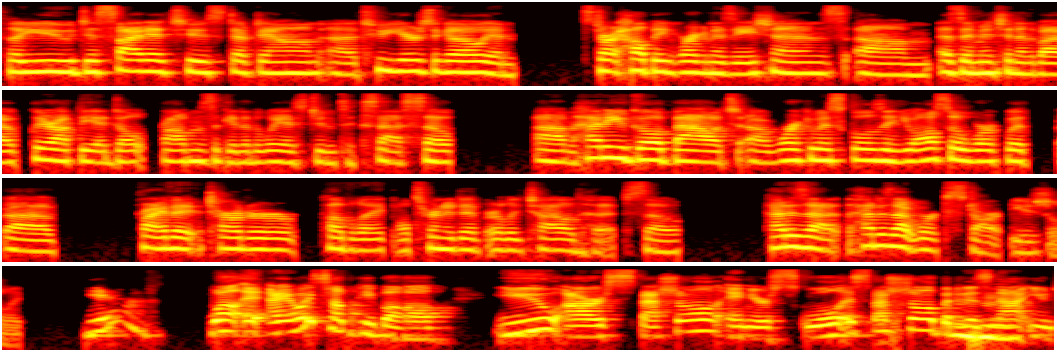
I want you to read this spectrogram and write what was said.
So you decided to step down uh, two years ago and start helping organizations, um, as I mentioned in the bio, clear out the adult problems that get in the way of student success. So um, how do you go about uh, working with schools? And you also work with uh, private, charter, public, alternative early childhood. So how does that how does that work start usually? Yeah. Well, I always tell people you are special and your school is special, but it mm-hmm. is not unique.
